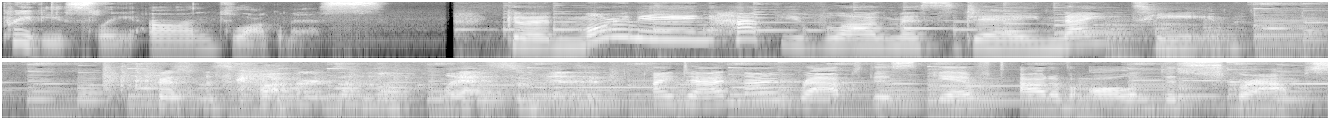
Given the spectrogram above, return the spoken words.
Previously on Vlogmas. Good morning! Happy Vlogmas Day 19. Christmas cards on the last minute. My dad and I wrapped this gift out of all of the scraps.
